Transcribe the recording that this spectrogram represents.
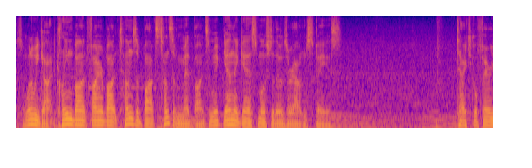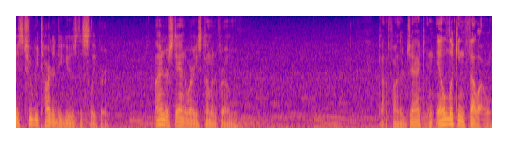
So what do we got? Clean bot, fire bot, tons of bots, tons of med bots. I'm gonna guess most of those are out in space. Tactical fairies too retarded to use the sleeper. I understand where he's coming from. Got Father Jack, an ill-looking fellow.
